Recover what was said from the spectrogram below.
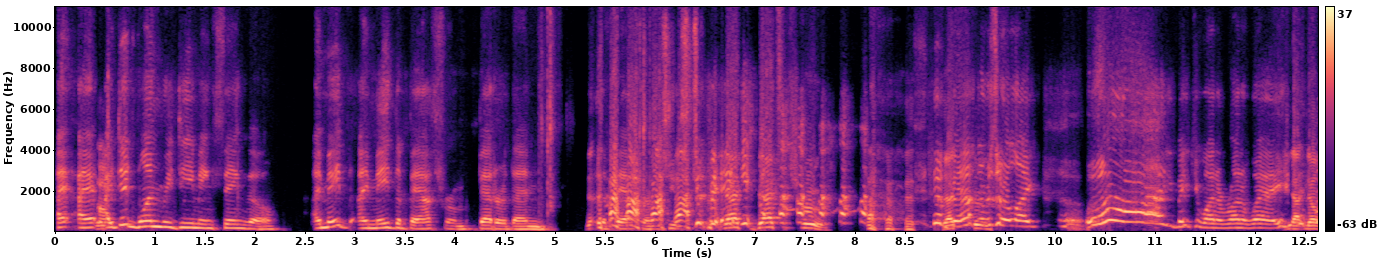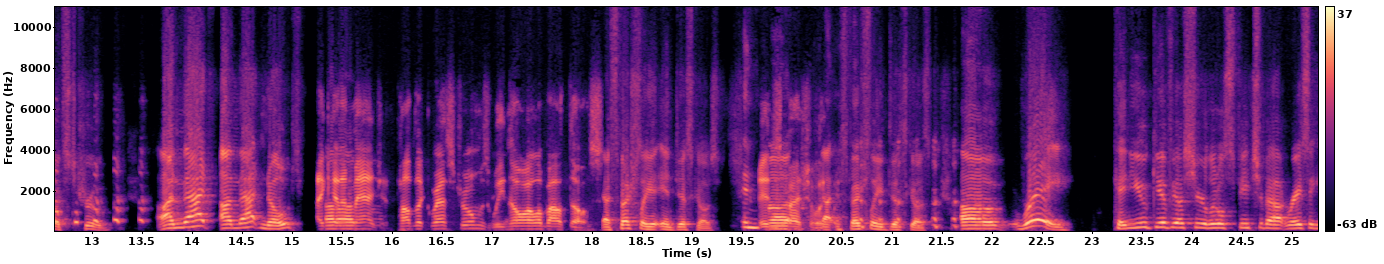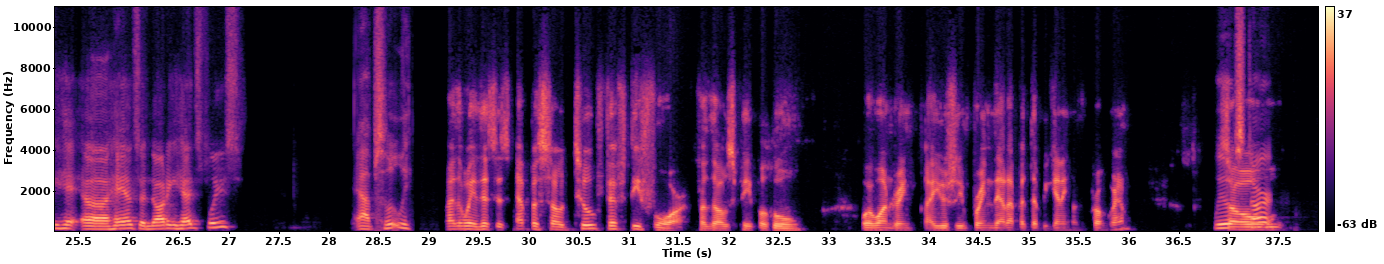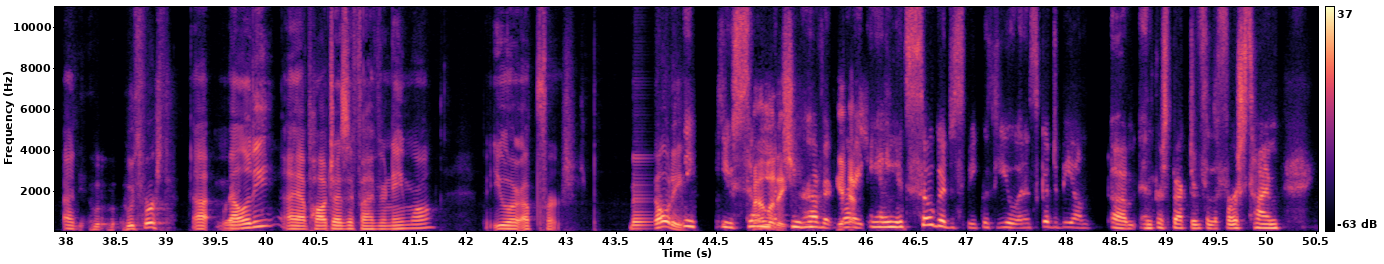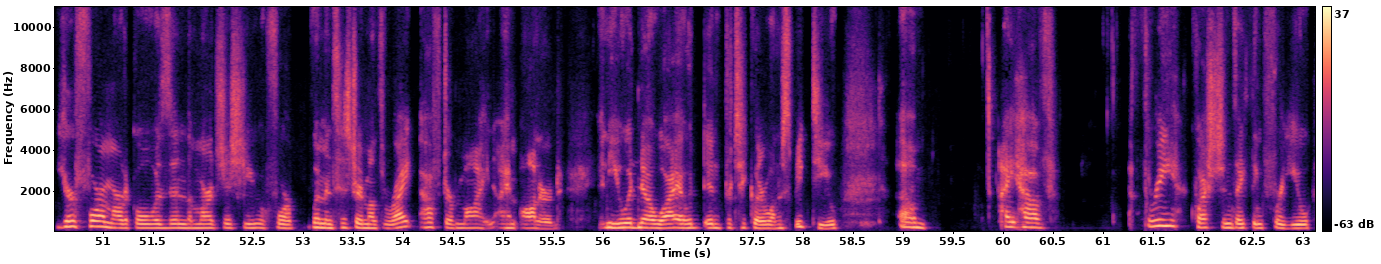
I, I i did one redeeming thing though i made i made the bathroom better than the bathrooms used to be that's, that's true the bathrooms true. are like ah, you make you want to run away yeah no it's true on that on that note, I can uh, imagine public restrooms. We know all about those, especially in discos. In, uh, especially, especially in discos. Uh, Ray, can you give us your little speech about raising ha- uh, hands and nodding heads, please? Absolutely. By the way, this is episode 254 for those people who were wondering. I usually bring that up at the beginning of the program. We will so, start. Uh, who's first? Uh, Melody, I apologize if I have your name wrong, but you are up first. Melody. Thank you so Melody, much. You have it yes. right, Annie. It's so good to speak with you, and it's good to be on um, in perspective for the first time. Your forum article was in the March issue for Women's History Month, right after mine. I am honored, and you would know why I would, in particular, want to speak to you. Um, I have three questions, I think, for you.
